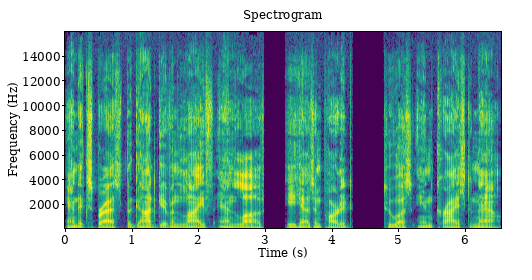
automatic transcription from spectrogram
and express the God given life and love He has imparted to us in Christ now.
